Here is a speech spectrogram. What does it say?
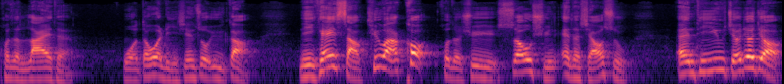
或者 Light，我都会领先做预告。你可以扫 QR code 或者去搜寻小鼠 NTU 九九九，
